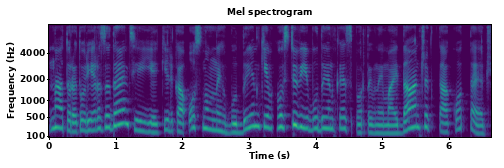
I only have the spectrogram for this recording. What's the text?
На території резиденції є кілька основних будинків, гостьові будинки, спортивний майданчик та котедж.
